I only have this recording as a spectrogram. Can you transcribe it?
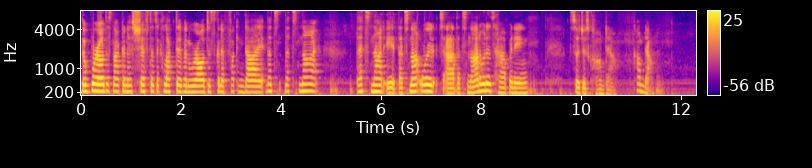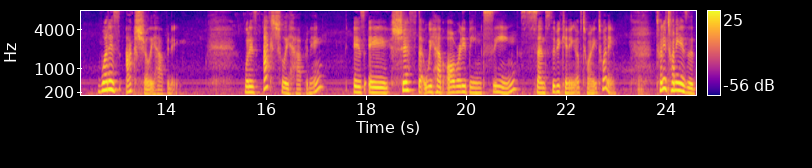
the world is not going to shift as a collective and we're all just going to fucking die. That's that's not that's not it. That's not where it's at. That's not what is happening. So just calm down. Calm down. What is actually happening? What is actually happening is a shift that we have already been seeing since the beginning of 2020 2020 is a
